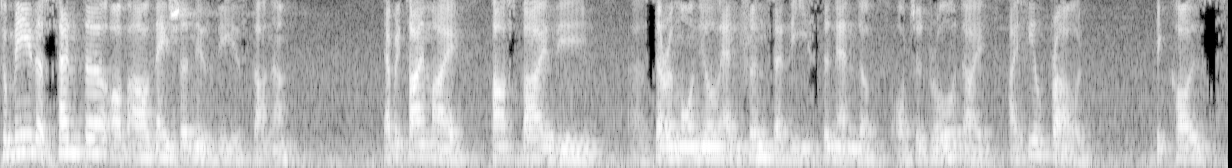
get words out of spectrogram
To me, the center of our nation is the Istana. Every time I pass by the uh, ceremonial entrance at the eastern end of Orchard Road, I, I feel proud because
